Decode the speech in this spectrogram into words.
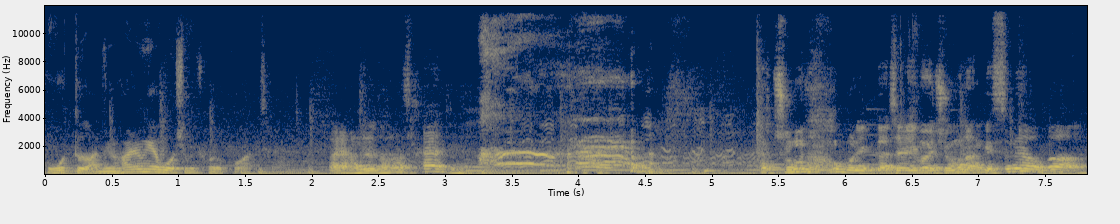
그것도 나중에 활용해 보시면 좋을 것 같아요. 아니 안 그래도 하나 사야 돼요. 주문하고 보니까 제가 이번에 주문한 게 스네어가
